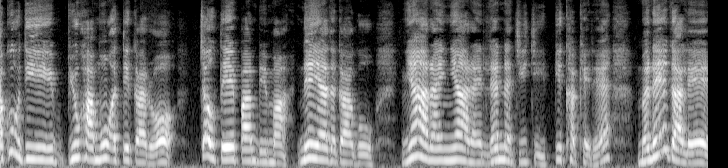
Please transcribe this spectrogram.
အခုဒီ view ဟာမူအစ်စ်ကတော့ကြောက်သေးပန်းပြီးမှနေရတကာကိုညတိုင်းညတိုင်းလက်နဲ့ကြီးကြီးပြစ်ခတ်ခဲ့တယ်။မနေ့ကလည်း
